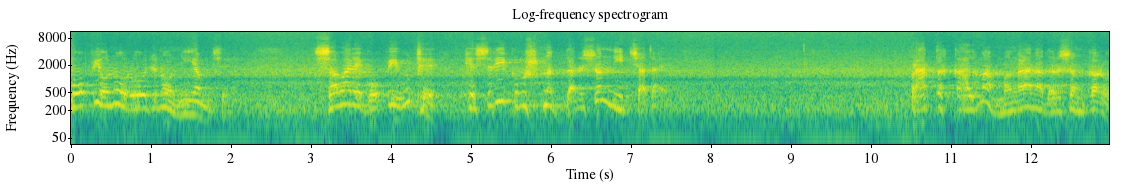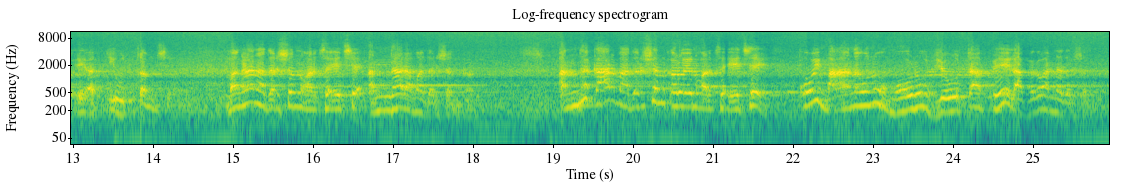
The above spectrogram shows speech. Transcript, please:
ગોપીઓનો રોજનો નિયમ છે. સવારે ગોપી ઉઠે કે શ્રી કૃષ્ણ દર્શનની ઈચ્છા થાય. પ્રાતઃ કાલમાં મંગળાના દર્શન કરો એ અતિ ઉત્તમ છે. મંગળાના દર્શનનો અર્થ એ છે અંધારામાં દર્શન કરો. અંધકારમાં દર્શન કરો એનો અર્થ એ છે કોઈ માનવનું મોઢું જોતા પહેલા ભગવાનના દર્શન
